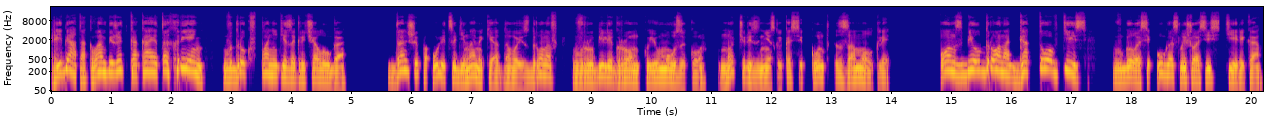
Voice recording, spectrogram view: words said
«Ребята, к вам бежит какая-то хрень!» – вдруг в панике закричал Уга. Дальше по улице динамики одного из дронов врубили громкую музыку, но через несколько секунд замолкли. «Он сбил дрона! Готовьтесь!» В голосе Уга слышалась истерика.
